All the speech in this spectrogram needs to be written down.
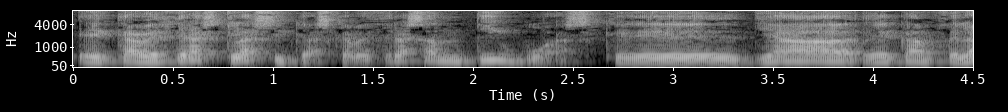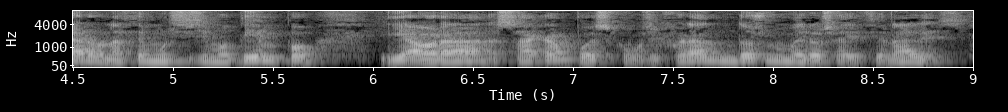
eh, cabeceras clásicas, cabeceras antiguas que ya eh, cancelaron hace muchísimo tiempo y ahora sacan pues como si fueran dos números adicionales.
